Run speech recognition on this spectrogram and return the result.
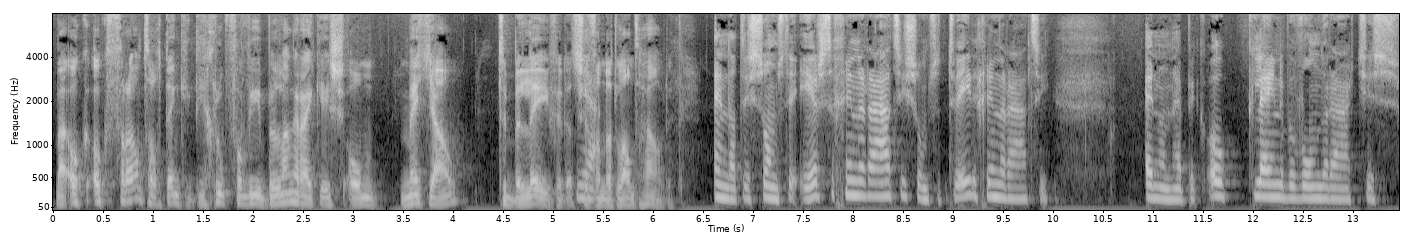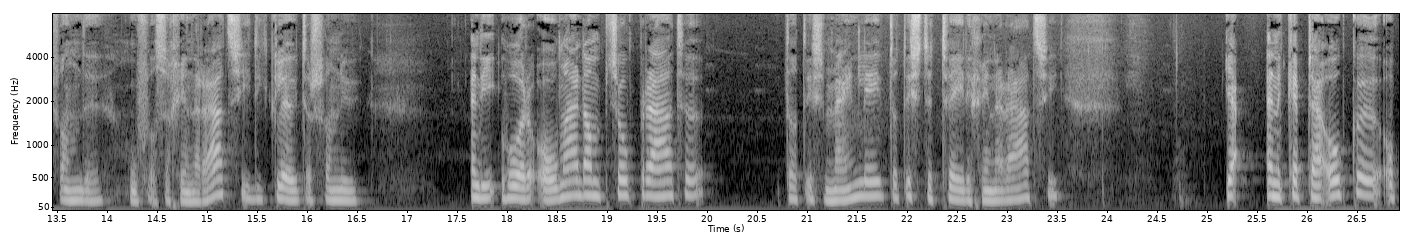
Maar ook, ook vooral toch, denk ik, die groep voor wie het belangrijk is... om met jou te beleven dat ze Ja. van dat land houden. En dat is soms de eerste generatie, soms de tweede generatie. En dan heb ik ook kleine bewonderaartjes van de hoeveelste generatie, die kleuters van nu. En die horen oma dan zo praten. Dat is mijn leven, dat is de tweede generatie. Ja, en ik heb daar ook eh, op,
